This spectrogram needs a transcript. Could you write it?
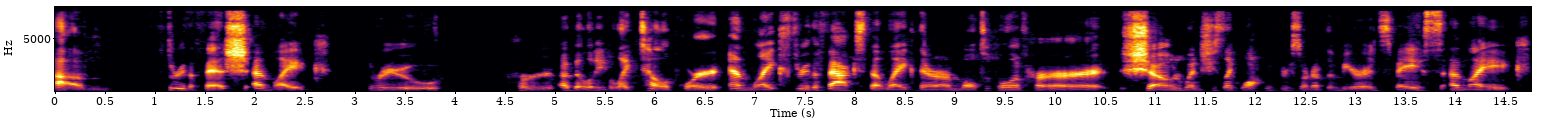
um through the fish and like through her ability to like teleport and like through the fact that like there are multiple of her shown when she's like walking through sort of the mirrored space and like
